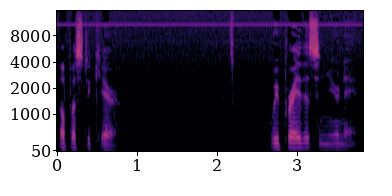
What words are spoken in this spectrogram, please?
Help us to care. We pray this in your name.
